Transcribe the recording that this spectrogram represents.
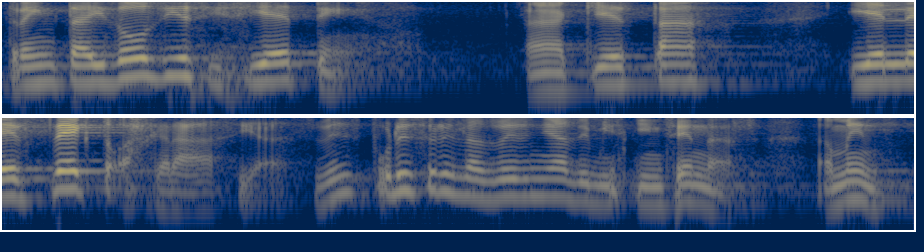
32, 17. Aquí está. Y el efecto, ah, gracias, ¿ves? Por eso eres las veñas de mis quincenas. Amén.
